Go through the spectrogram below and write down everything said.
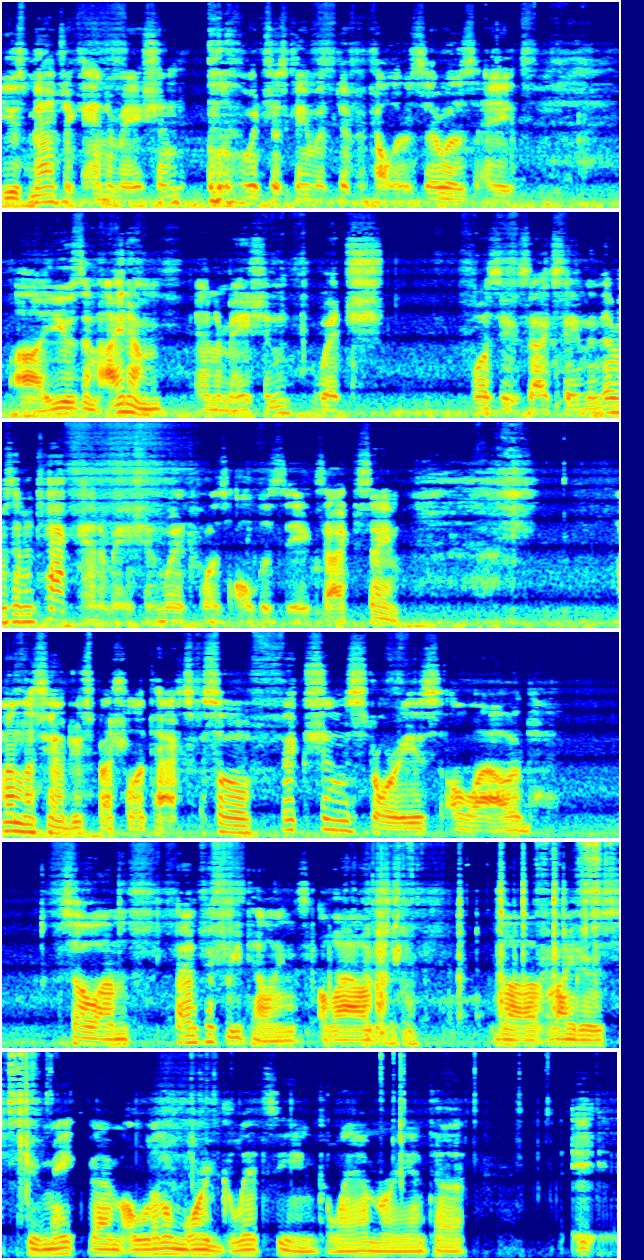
use magic animation, which just came with different colors. There was a uh, use an item animation, which was the exact same, and there was an attack animation, which was always the exact same. Unless you had your special attacks. So fiction stories allowed so um fanfic retellings allowed the writers to make them a little more glitzy and glamoury and to it,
